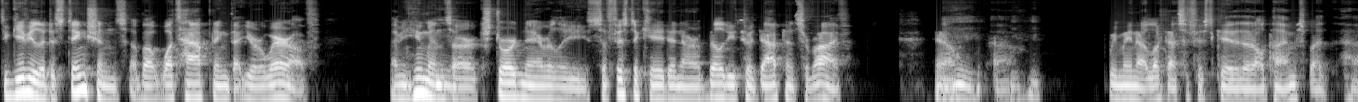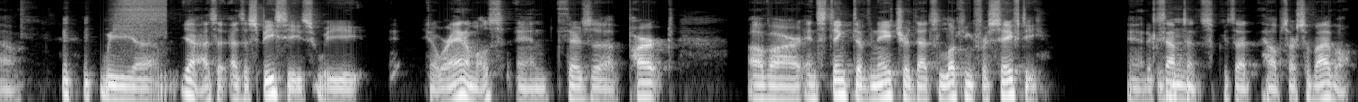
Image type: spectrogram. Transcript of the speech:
to give you the distinctions about what's happening that you're aware of. I mean, humans mm-hmm. are extraordinarily sophisticated in our ability to adapt and survive. You know, mm-hmm. Um, mm-hmm. we may not look that sophisticated at all times, but um, we, uh, yeah, as a, as a species, we, you know, we're animals, and there's a part of our instinctive nature that's looking for safety and mm-hmm. acceptance mm-hmm. because that helps our survival.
